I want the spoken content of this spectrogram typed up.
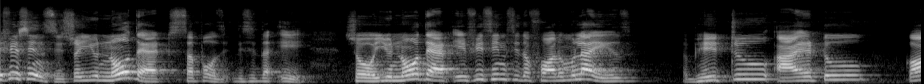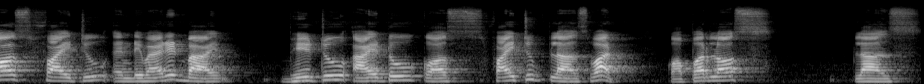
efficiency so you know that suppose this is the a so you know that efficiency the formula is V2 I2 cos phi 2 and divided by V2 I2 cos phi 2 plus what? Copper loss plus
